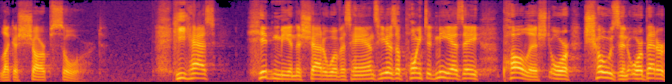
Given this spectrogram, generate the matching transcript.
like a sharp sword. He has hidden me in the shadow of his hands. He has appointed me as a polished or chosen or better,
